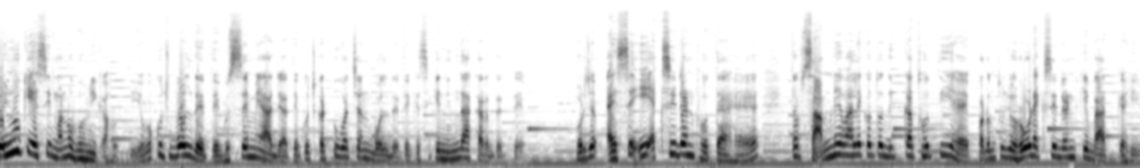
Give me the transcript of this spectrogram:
कईयों की ऐसी मनोभूमिका होती है। वो कुछ बोल देते, गुस्से में आ जाते, कुछ कट्टु वचन बोल देते, किसी की निंदा कर देते। और जब ऐसे ही एक्सीडेंट होता है, तब सामने वाले को तो दिक्कत होती है, परंतु जो रोड एक्सीडेंट की बात कही,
